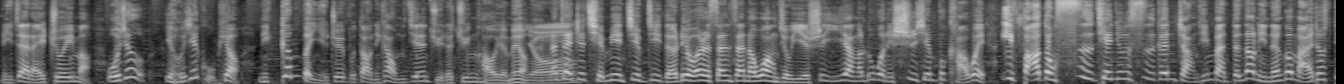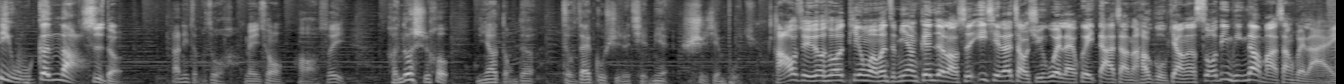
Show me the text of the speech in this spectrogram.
你再来追嘛？我就有一些股票，你根本也追不到。你看我们今天举的君豪有没有？有。那在这前面记不记得六二三三的旺九也是一样啊？如果你事先不卡位，一发动四天就是四根涨停板，等到你能够买就是第五根了。是的，那你怎么做？没错，好、哦，所以很多时候你要懂得。走在故事的前面，事先布局。好，所以说说，听我们怎么样跟着老师一起来找寻未来会大涨的好股票呢？锁定频道，马上回来。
